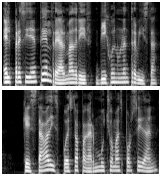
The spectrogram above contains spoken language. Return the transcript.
El presidente del Real Madrid dijo en una entrevista que estaba dispuesto a pagar mucho más por Zidane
